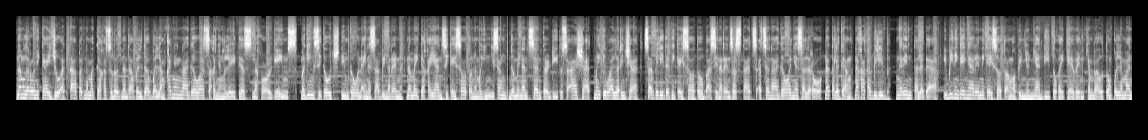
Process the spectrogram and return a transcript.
ng laro ni Kaiju at apat na magkakasunod na double-double ang kanyang nagawa sa kanyang latest na 4 games. Maging si Coach Tim Cohn ay nasabi na rin na may kakayahan si Kai Soto na maging isang dominant center dito sa Asia at may tiwala rin siya sa abilidad ni Kai Soto base na rin sa stats at sa nagawa niya sa laro na talagang nakakabilib nga rin talaga. Ibinigay nga rin ni Kai Soto ang opinion niya dito kay Kevin Kiambao tungkol naman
